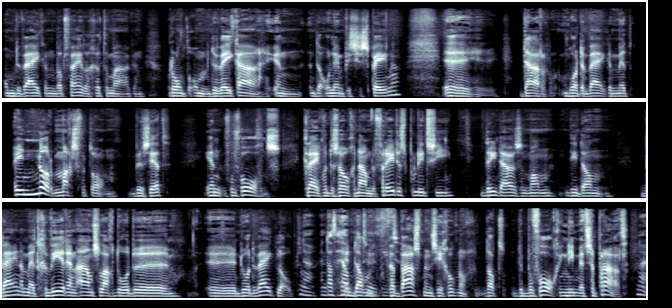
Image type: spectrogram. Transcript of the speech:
om de wijken wat veiliger te maken... rondom de WK en de Olympische Spelen. Uh, daar worden wijken met enorm machtsvertoon bezet. En vervolgens krijgen we de zogenaamde vredespolitie. 3000 man die dan bijna met geweer en aanslag door de, uh, door de wijk loopt. Ja, en dat helpt en dan verbaast men zich ook nog dat de bevolking niet met ze praat. Nee.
